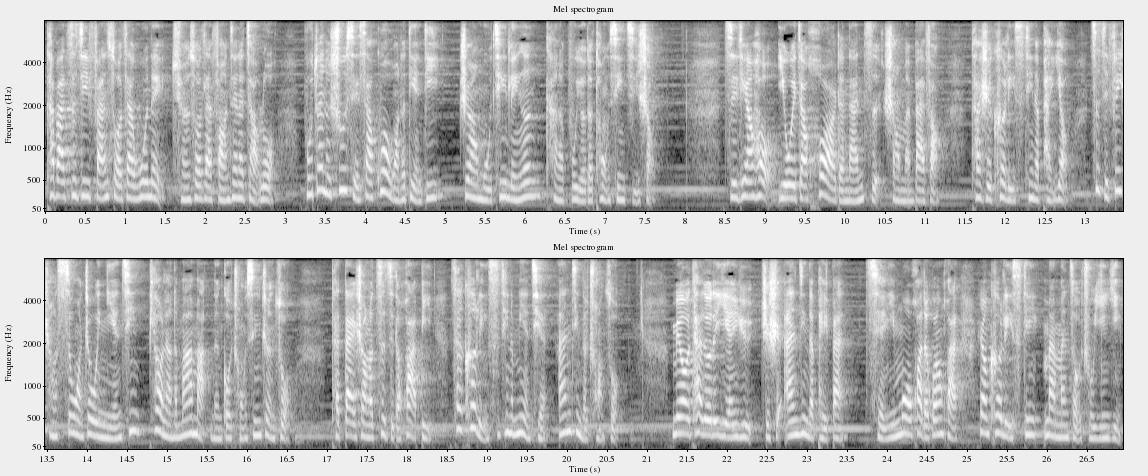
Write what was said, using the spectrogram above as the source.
他把自己反锁在屋内，蜷缩在房间的角落，不断的书写下过往的点滴，这让母亲林恩看了不由得痛心疾首。几天后，一位叫霍尔的男子上门拜访，他是克里斯汀的朋友，自己非常希望这位年轻漂亮的妈妈能够重新振作。他带上了自己的画笔，在克里斯汀的面前安静的创作。没有太多的言语，只是安静的陪伴，潜移默化的关怀，让克里斯汀慢慢走出阴影。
